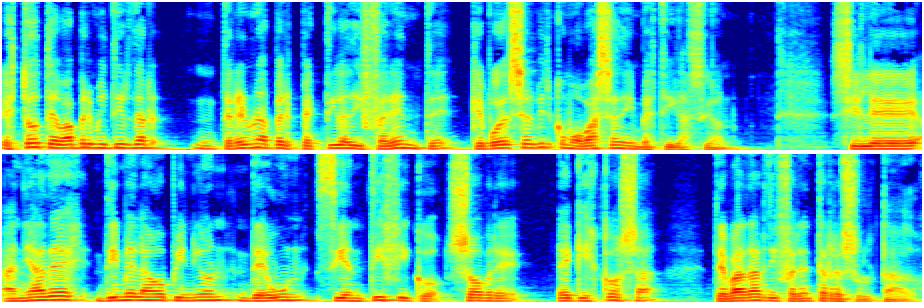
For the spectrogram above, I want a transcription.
Esto te va a permitir tener una perspectiva diferente que puede servir como base de investigación. Si le añades, dime la opinión de un científico sobre X cosa, te va a dar diferentes resultados.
